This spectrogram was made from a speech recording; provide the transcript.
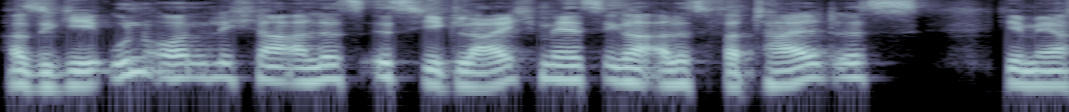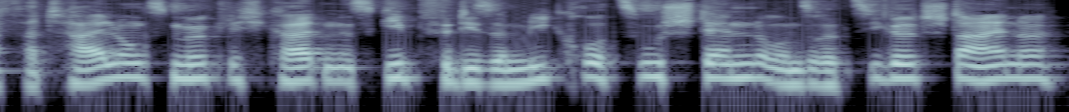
Also je unordentlicher alles ist, je gleichmäßiger alles verteilt ist, je mehr Verteilungsmöglichkeiten es gibt für diese Mikrozustände, unsere Ziegelsteine,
